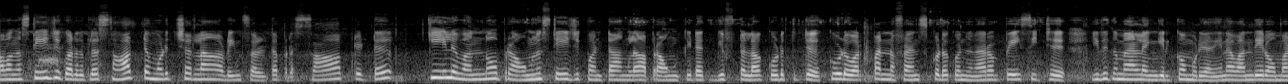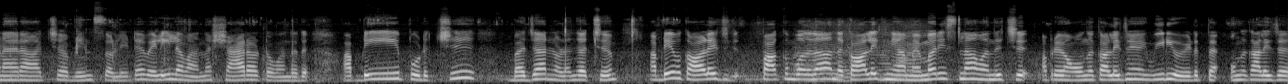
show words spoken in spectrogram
அவங்க ஸ்டேஜுக்கு வரதுக்குள்ளே சாப்பிட்டு முடிச்சிடலாம் அப்படின்னு சொல்லிட்டு அப்புறம் சாப்பிட்டுட்டு கீழே வந்தோம். அப்புறம் அவங்களும் ஸ்டேஜுக்கு வந்துட்டாங்களா? அப்புறம் அவங்கக்கிட்ட கிஃப்ட் எல்லாம் கொடுத்துட்டு கூட ஒர்க் பண்ண ஃப்ரெண்ட்ஸ் கூட கொஞ்சம் நேரம் பேசிட்டு இதுக்கு மேலே இங்கே இருக்க முடியாது. ஏன்னா வந்தே ரொம்ப நேரம் ஆச்சு அப்படின்னு சொல்லிட்டு வெளியில் வந்தால் ஷேர் ஆட்டோ வந்தது. அப்படியே பிடிச்சி பஜார் நுழைஞ்சாச்சு. அப்படியே காலேஜ் பார்க்கும்போது தான் அந்த காலேஜ் ஞா மெமரிஸ்லாம் வந்துச்சு. அப்புறம் அவங்க காலேஜும் வீடியோ எடுத்தேன். உங்கள் காலேஜை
